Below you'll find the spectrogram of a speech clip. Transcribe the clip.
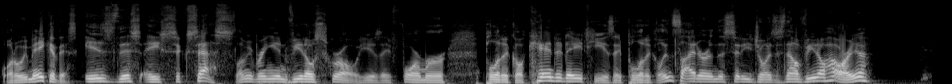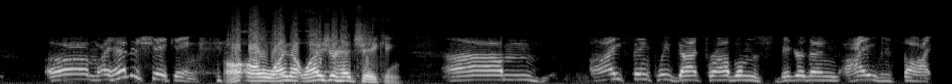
What do we make of this? Is this a success? Let me bring in Vito Sgro. He is a former political candidate. He is a political insider in the city. He joins us now. Vito, how are you? Uh, my head is shaking. Uh oh, why not? Why is your head shaking? Um, I think we've got problems bigger than I even thought.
